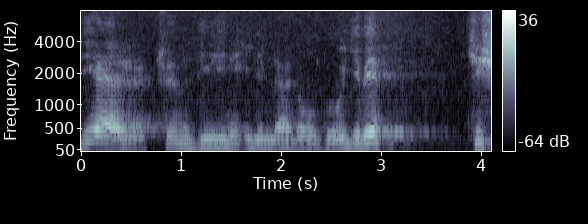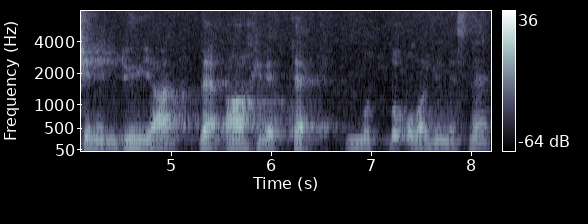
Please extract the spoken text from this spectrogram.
diğer tüm dini ilimlerde olduğu gibi kişinin dünya ve ahirette mutlu olabilmesine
